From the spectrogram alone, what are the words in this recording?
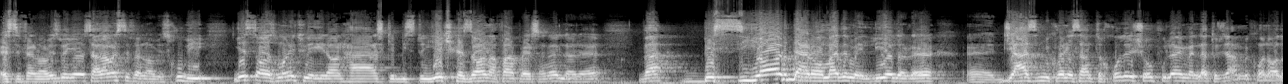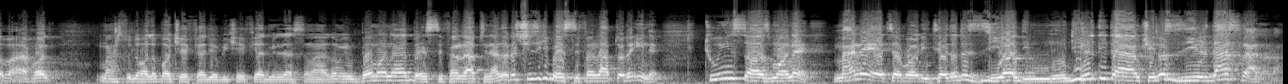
استیفن رابینز بگه سلام استیفن رابینز خوبی؟ یه سازمانی توی ایران هست که 21 هزار نفر پرسنل داره و بسیار درآمد ملی داره جذب می‌کنه سمت خودش و پولای ملت رو جمع می‌کنه. حالا به هر حال محصول حالا با کیفیت یا بی کیفیت میره دست مردم این بماند به استیفن ربطی نداره. چیزی که به استیفن ربط داره اینه. تو این سازمانه من اعتباری تعداد زیادی مدیر دیدم که اینا زیر دست ندارن.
